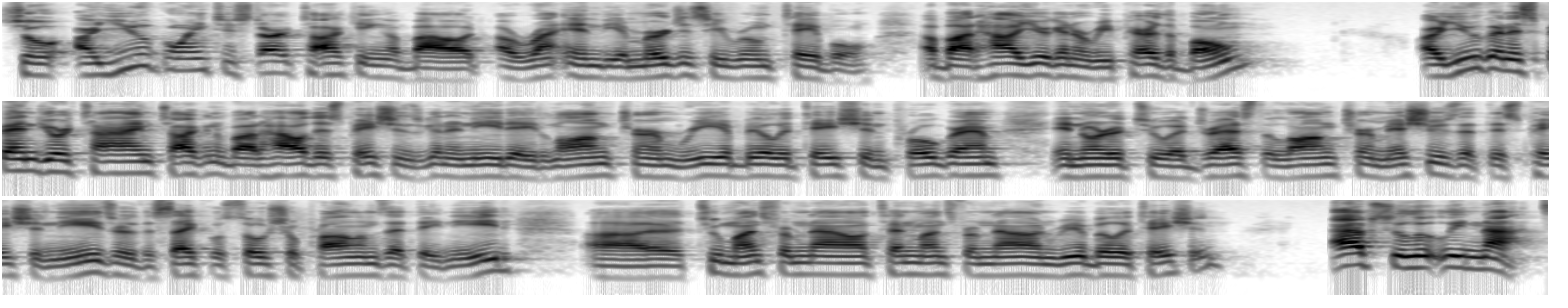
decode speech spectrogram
So are you going to start talking about, in the emergency room table, about how you're gonna repair the bone? Are you gonna spend your time talking about how this patient is gonna need a long-term rehabilitation program in order to address the long-term issues that this patient needs or the psychosocial problems that they need uh, two months from now, 10 months from now in rehabilitation? Absolutely not.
